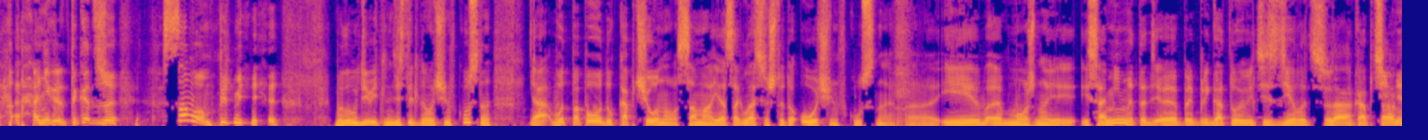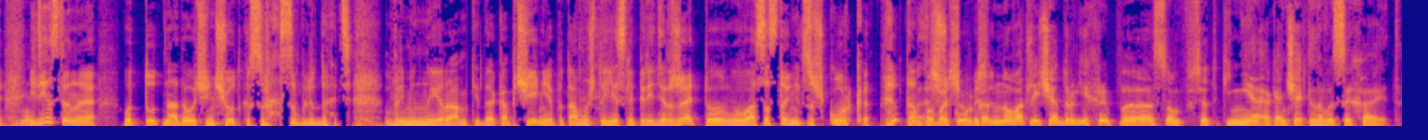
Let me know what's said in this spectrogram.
Они говорят, так это же самом пельмени. Было удивительно, действительно очень вкусно. А вот по поводу копченого сама, я согласен, что это очень вкусно, э, и э, можно и самим это приготовить и сделать да, на коптильне. Единственное, вот тут надо очень четко соблюдать временные рамки да, копчения, потому что если передержать, то у вас останется шкурка там по большому Шкурка, но в отличие от других рыб, э, сом все-таки не окончательно высыхает,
